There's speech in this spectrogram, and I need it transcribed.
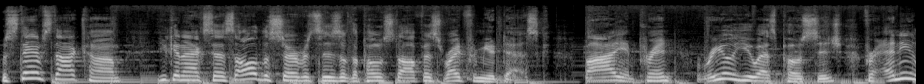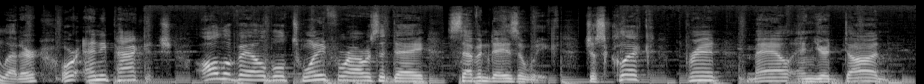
With stamps.com, you can access all the services of the post office right from your desk buy and print real U.S. postage for any letter or any package. All available 24 hours a day, 7 days a week. Just click, print, mail, and you're done.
